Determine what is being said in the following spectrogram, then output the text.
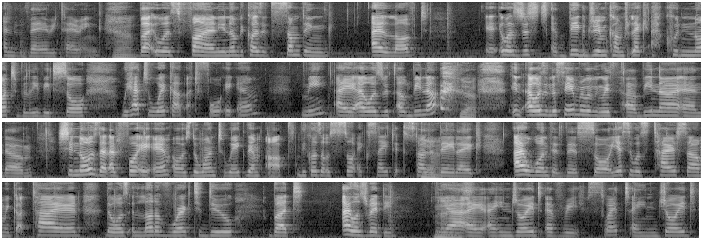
and very tiring. Yeah. But it was fun, you know, because it's something I loved. It, it was just a big dream come true. Like, I could not believe it. So we had to wake up at 4 a.m. Me, I, I was with Albina. Yeah. in I was in the same room with Albina, and um, she knows that at 4 a.m. I was the one to wake them up because I was so excited to start Yeah. the day. Like I wanted this. So yes, it was tiresome. We got tired. There was a lot of work to do, but I was ready. Yeah, I, I enjoyed every sweat. I enjoyed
